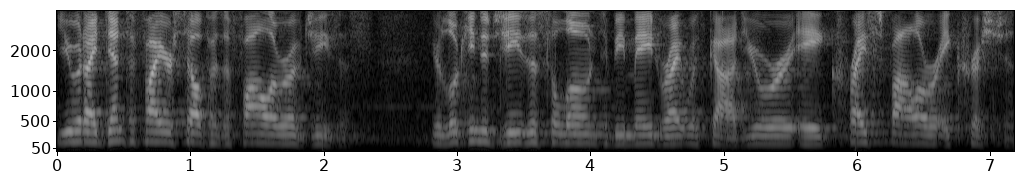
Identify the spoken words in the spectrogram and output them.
you would identify yourself as a follower of Jesus. You're looking to Jesus alone to be made right with God. You're a Christ follower, a Christian.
